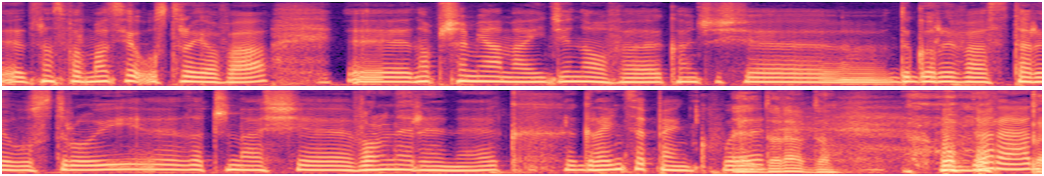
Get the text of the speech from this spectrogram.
Y, Transformacja ustrojowa, y, no przemiana, idzie nowe, kończy się, dogorywa stary ustrój, y, zaczyna się wolny rynek, granice pękły. Eldorado. Eldorado,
